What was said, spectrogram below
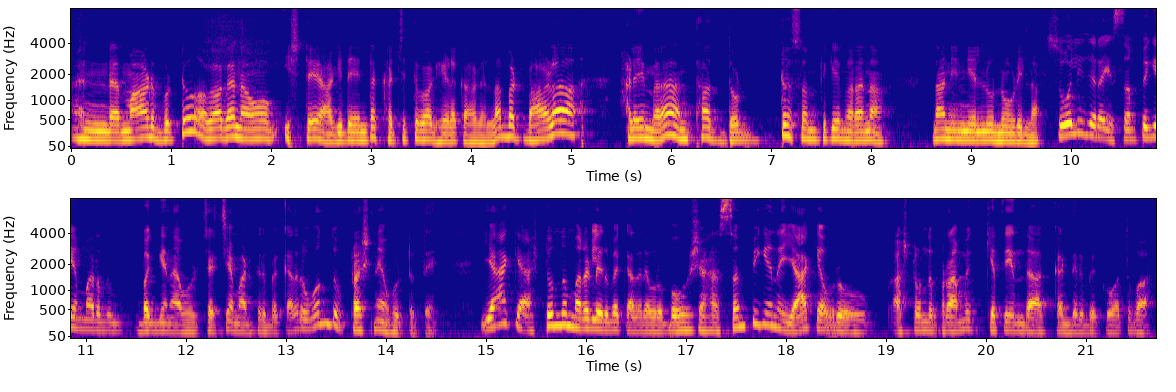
ಆ್ಯಂಡ್ ಮಾಡಿಬಿಟ್ಟು ಅವಾಗ ನಾವು ಇಷ್ಟೇ ಆಗಿದೆ ಅಂತ ಖಚಿತವಾಗಿ ಹೇಳೋಕ್ಕಾಗಲ್ಲ. ಬಟ್ ಭಾಳ ಹಳೆ ಮರ ಅಂಥ ದೊಡ್ಡ ಸಂಪಿಗೆ ಮರನ ನಾನು ಇನ್ನೆಲ್ಲೂ ನೋಡಿಲ್ಲ. ಸೋಲಿಗರ ಈ ಸಂಪಿಗೆ ಮರದ ಬಗ್ಗೆ ನಾವು ಚರ್ಚೆ ಮಾಡ್ತಿರ್ಬೇಕಾದ್ರೆ ಒಂದು ಪ್ರಶ್ನೆ ಹುಟ್ಟುತ್ತೆ. ಯಾಕೆ ಅಷ್ಟೊಂದು ಮರಗಳಿರಬೇಕಾದ್ರೆ ಅವರು ಬಹುಶಃ ಸಂಪಿಗೆನ ಯಾಕೆ ಅವರು ಅಷ್ಟೊಂದು ಪ್ರಾಮುಖ್ಯತೆಯಿಂದ ಕಂಡಿರಬೇಕು ಅಥವಾ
